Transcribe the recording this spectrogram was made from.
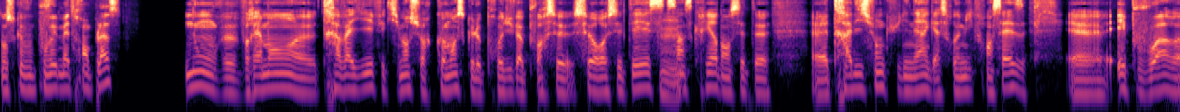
dans ce que vous pouvez mettre en place? Nous, on veut vraiment travailler effectivement sur comment est-ce que le produit va pouvoir se, se recéter, mmh. s'inscrire dans cette tradition culinaire gastronomique française et pouvoir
